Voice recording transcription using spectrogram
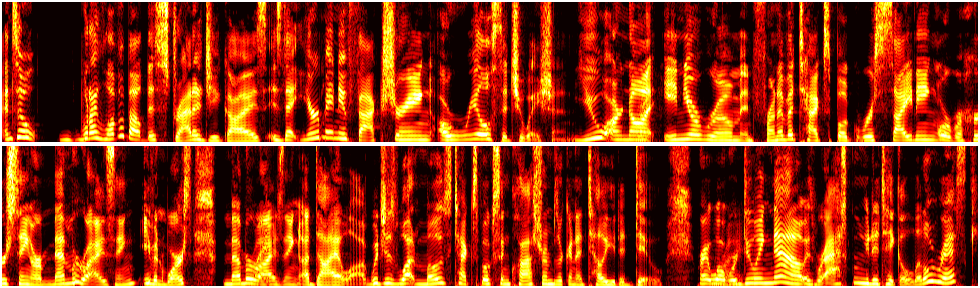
And so what I love about this strategy, guys, is that you're manufacturing a real situation. You are not in your room in front of a textbook reciting or rehearsing or memorizing, even worse, memorizing a dialogue, which is what most textbooks and classrooms are going to tell you to do. Right? What we're doing now is we're asking you to take a little risk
